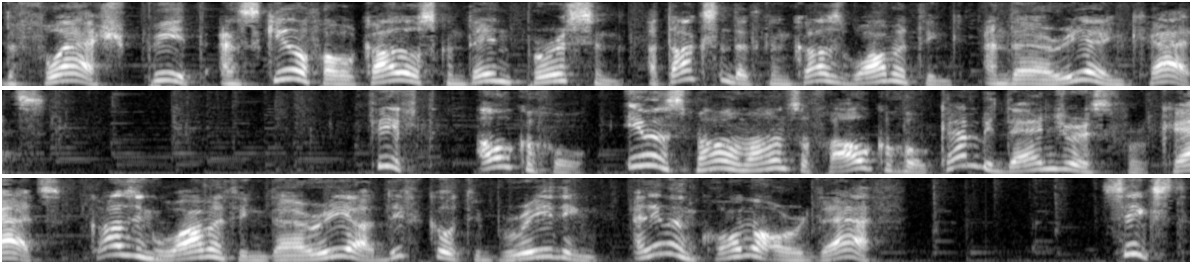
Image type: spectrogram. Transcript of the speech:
The flesh, pit, and skin of avocados contain persin, a toxin that can cause vomiting and diarrhea in cats. Fifth, alcohol. Even small amounts of alcohol can be dangerous for cats, causing vomiting, diarrhea, difficulty breathing, and even coma or death. Sixth,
